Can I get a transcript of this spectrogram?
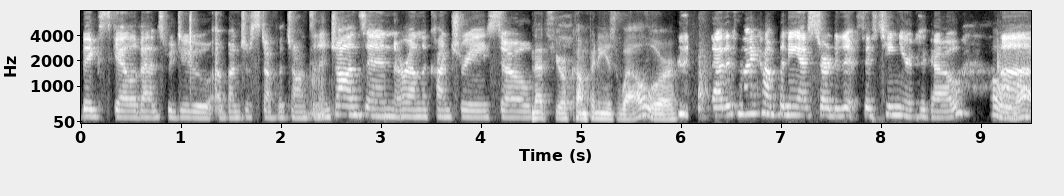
big scale events. We do a bunch of stuff with Johnson and Johnson around the country. So And that's your company as well, or? that is my company. I started it 15 years ago. Oh, wow,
